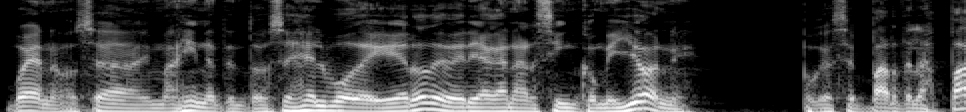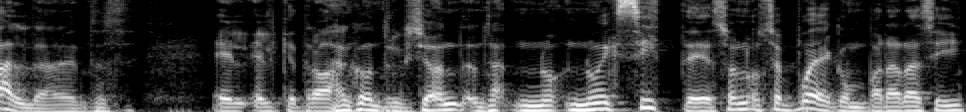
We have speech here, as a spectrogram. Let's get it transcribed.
Bueno, o sea, imagínate, entonces el bodeguero debería ganar 5 millones, porque se parte la espalda. Entonces, el, el que trabaja en construcción, o sea, no, no, existe, eso no se puede comparar así.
